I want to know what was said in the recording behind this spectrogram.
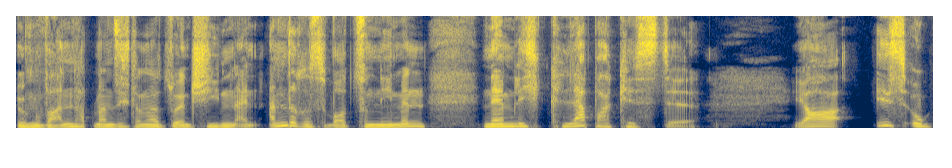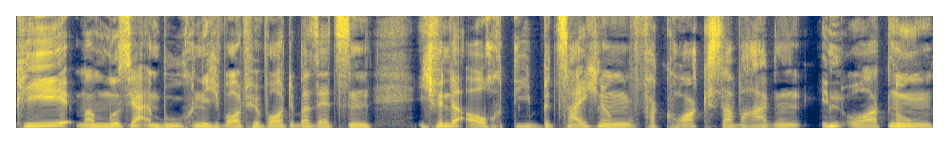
Irgendwann hat man sich dann dazu entschieden, ein anderes Wort zu nehmen, nämlich Klapperkiste. Ja, ist okay, man muss ja ein Buch nicht Wort für Wort übersetzen. Ich finde auch die Bezeichnung verkorkster Wagen in Ordnung,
